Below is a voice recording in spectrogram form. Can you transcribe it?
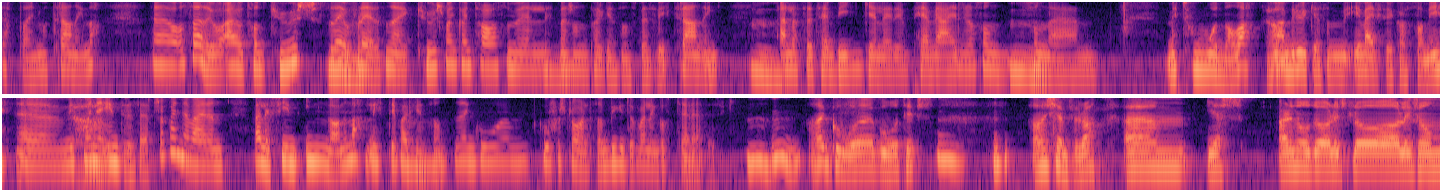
retta inn mot trening. da. Eh, og så er det jo, Jeg har jo tatt kurs, så det er jo flere sånne kurs man kan ta som er litt mer sånn Parkinson-spesifikk trening. LSVT Big eller PVR og sånn, sånne metoder da, som Ja. jeg bruker som i verktøykassa mi. Eh, hvis man er interessert, så kan det være en veldig fin inngang da, litt i parkinson. Det er en god, god forståelse og bygd opp veldig godt teoretisk. Det er gode, gode tips. Mm. Ja, Kjempebra. Um, yes. Er det noe du har lyst til å liksom,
